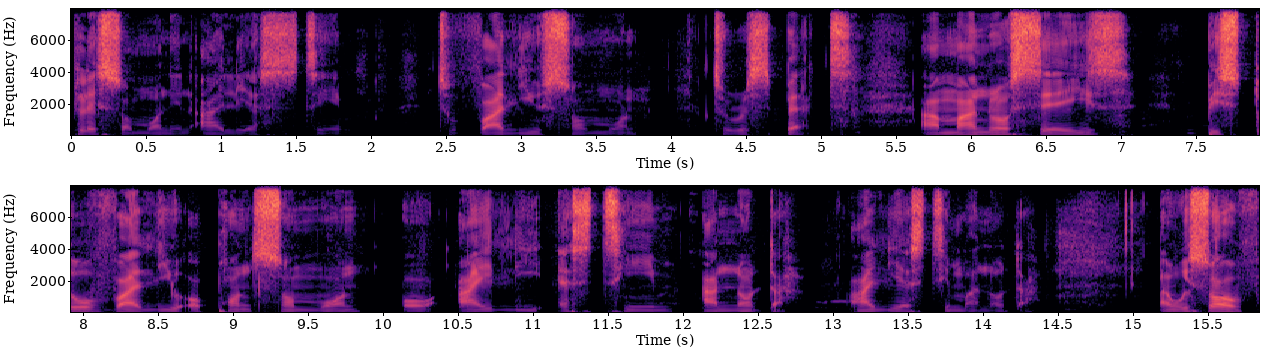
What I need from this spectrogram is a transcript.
place someone in highly esteem, to value someone, to respect. And manual says, bestow value upon someone or highly esteem another. Highly esteem another. And we sort of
